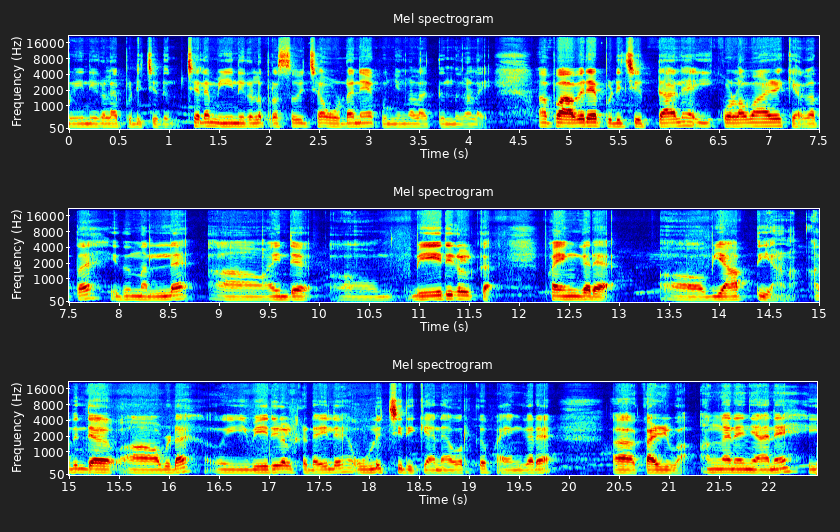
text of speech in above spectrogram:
മീനുകളെ പിടിച്ചിടും. ചില മീനുകൾ പ്രസവിച്ച ഉടനെ കുഞ്ഞുങ്ങളെ തിന്നുകളെ അപ്പോൾ അവരെ പിടിച്ചിട്ടാൽ ഈ കുളവാഴയ്ക്കകത്ത് ഇത് നല്ല അതിന്റെ വേരുകൾക്ക് ഭയങ്കര വ്യാപ്തിയാണ്. അതിന്റെ അവിടെ ഈ വേരുകൾക്കിടയിൽ ഒളിച്ചിരിക്കാൻ അവർക്ക് ഭയങ്കര കഴിവാണ് അങ്ങനെ ഞാൻ ഈ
